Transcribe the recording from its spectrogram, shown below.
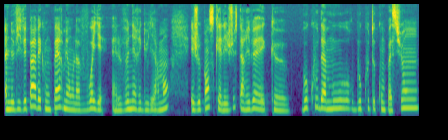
Elle ne vivait pas avec mon père, mais on la voyait. Elle venait régulièrement. Et je pense qu'elle est juste arrivée avec euh, beaucoup d'amour, beaucoup de compassion,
